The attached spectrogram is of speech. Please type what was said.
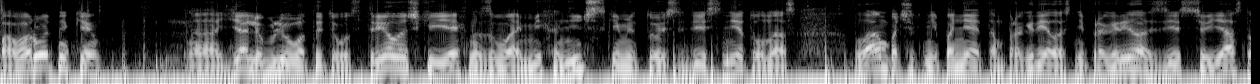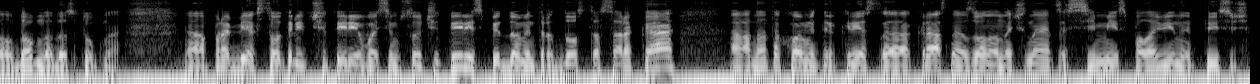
Поворотники. А, я люблю вот эти вот стрелочки, я их называю механическими, то есть здесь нет у нас лампочек, не понять там прогрелось, не прогрелось, здесь все ясно, удобно, доступно. А, пробег 134 804, спидометр до 140, а, на тахометре крест, красная зона начинается с 7,5 тысяч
